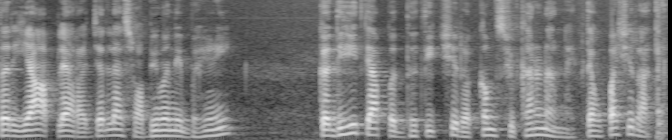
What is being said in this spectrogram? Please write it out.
तर या आपल्या राज्यातल्या स्वाभिमानी बहिणी कधीही त्या पद्धतीची रक्कम स्वीकारणार नाहीत. त्या उपाशी राहतील.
